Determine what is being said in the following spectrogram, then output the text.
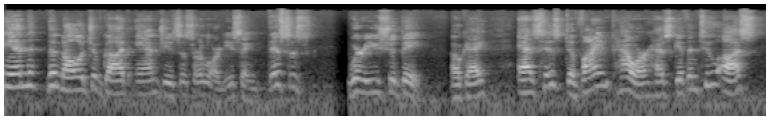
in the knowledge of God and Jesus our Lord. He's saying this is where you should be, okay? As his divine power has given to us,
